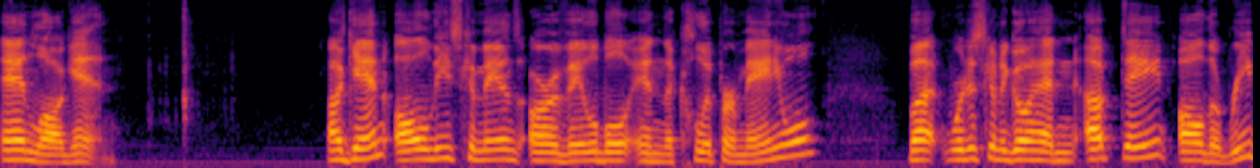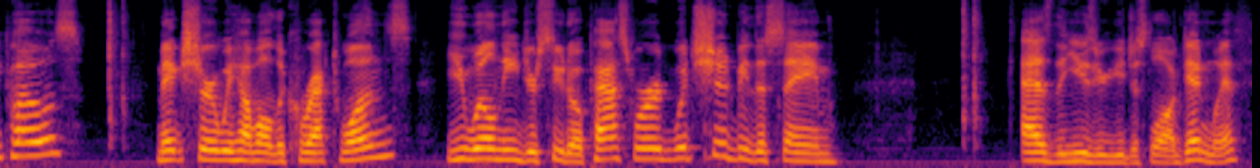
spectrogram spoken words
and log in. Again, all these commands are available in the Klipper manual, but we're just going to go ahead and update all the repos, make sure we have all the correct ones. You will need your sudo password, which should be the same as the user you just logged in with.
